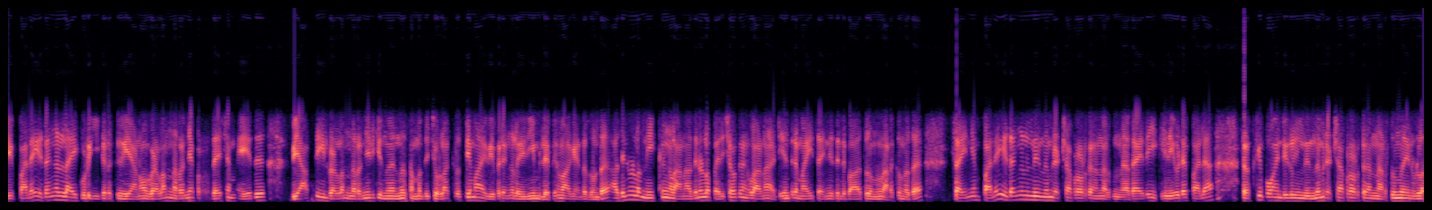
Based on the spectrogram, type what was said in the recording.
ഈ പലയിടങ്ങളിലായി കുടുങ്ങിക്കിടക്കുകയാണോ വെള്ളം നിറഞ്ഞ പ്രദേശം ഏത് വ്യാപ്തിയിൽ വെള്ളം നിറഞ്ഞിരിക്കുന്നു എന്ന് സംബന്ധിച്ചുള്ള കൃത്യമായ വിവരങ്ങൾ ഇനിയും ലഭ്യമാകേണ്ടതുണ്ട്. അതിനുള്ള നീക്കങ്ങളാണ് അതിനുള്ള പരിശോധനകളാണ് അടിയന്തരമായി സൈന്യത്തിന്റെ ഭാഗത്തു നിന്ന് നടക്കുന്നത്. സൈന്യം പലയിടങ്ങളിൽ നിന്നും രക്ഷാപ്രവർത്തനം നടത്തുന്നത് അതായത് ഈ ഖനിയുടെ പല റെസ്ക്യൂ പോയിന്റുകളിൽ നിന്നും രക്ഷാപ്രവർത്തനം നടത്തുന്നതിനുള്ള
